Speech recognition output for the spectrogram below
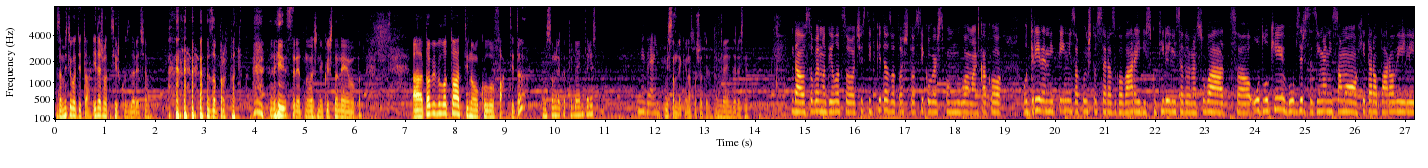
Замисли го ти тоа. Идеш во циркус, да речем, за прв пат и сретнуваш некој што не е во пат. А, тоа би било тоа ти наоколу фактите. Мислам дека ти беа интересни. Ми беа интересно. Мислам дека и на слушателите им беа интересни. Да, особено делот со честитките, затоа што секогаш спомнуваме како одредени теми за кои што се разговара и дискутира или се донесуваат одлуки, во обзир се земени само хетеропарови или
